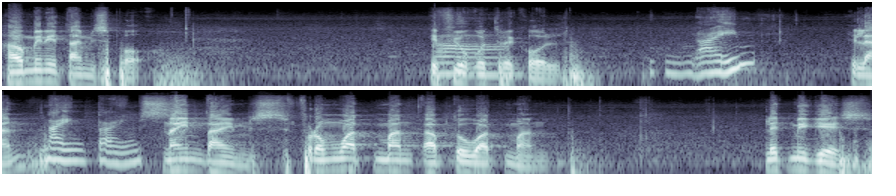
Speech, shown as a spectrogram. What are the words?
How many times po? If you could recall. Nine? Ilan? Nine times. Nine times. From what month up to what month? Let me guess.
